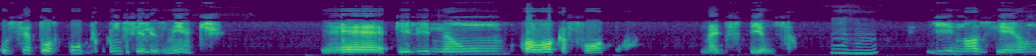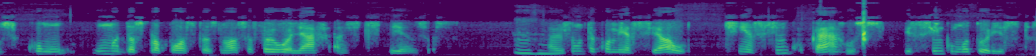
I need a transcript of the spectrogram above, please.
o setor público, infelizmente, é, ele não coloca foco na despesa. Uhum. E nós viemos com uma das propostas nossas foi olhar as despesas. Uhum. A junta comercial tinha cinco carros e cinco motoristas.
